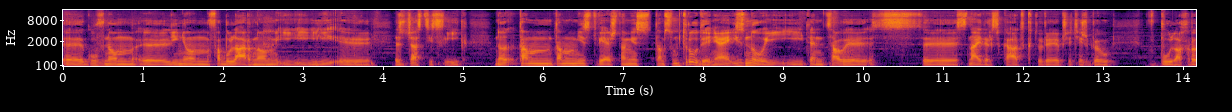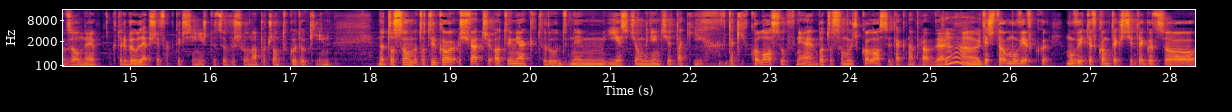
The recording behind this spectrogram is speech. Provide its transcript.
e, główną e, linią fabularną i, i, i e, z Justice League, no tam, tam jest, wiesz, tam, jest, tam są trudy, nie? I znój i ten cały Snyder's Cut, który przecież był w bólach rodzony, który był lepszy faktycznie niż to, co wyszło na początku do kin. No to, są, to tylko świadczy o tym, jak trudnym jest ciągnięcie takich, takich kolosów, nie? Bo to są już kolosy tak naprawdę. Tak. I też to mówię, w, mówię to w kontekście tego, co...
